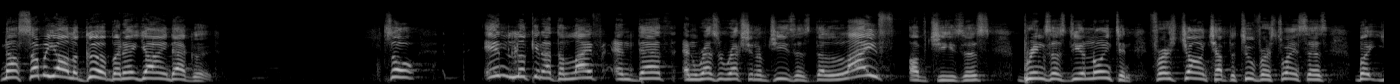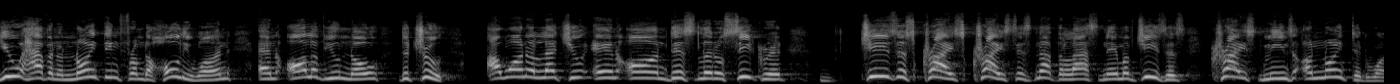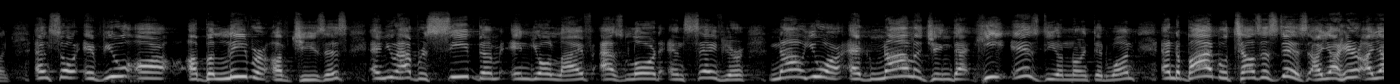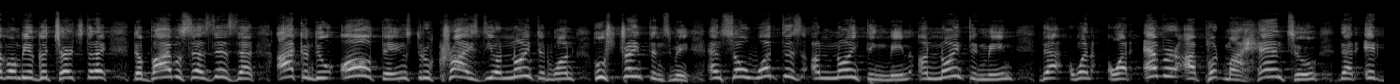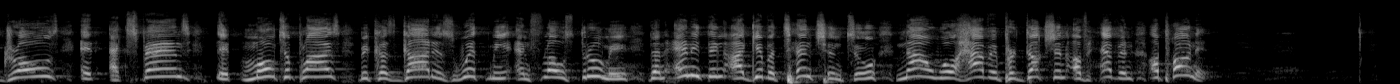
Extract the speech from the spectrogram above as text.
Now, some of y'all are good, but y'all ain't that good. So, in looking at the life and death and resurrection of Jesus, the life of Jesus brings us the anointing. First John chapter 2 verse 20 says, "But you have an anointing from the Holy One, and all of you know the truth." I want to let you in on this little secret. Jesus Christ, Christ is not the last name of Jesus. Christ means anointed one. And so if you are a believer of Jesus and you have received them in your life as Lord and Savior, now you are acknowledging that He is the anointed one. And the Bible tells us this. Are y'all here? Are y'all gonna be a good church today? The Bible says this that I can do all things through Christ, the anointed one who strengthens me. And so, what does anointing mean? Anointing mean that when whatever I put my hand to, that it grows, it expands, it multiplies because God is with me and flows through me, then anything I give attention to now will have a production of heaven upon it.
